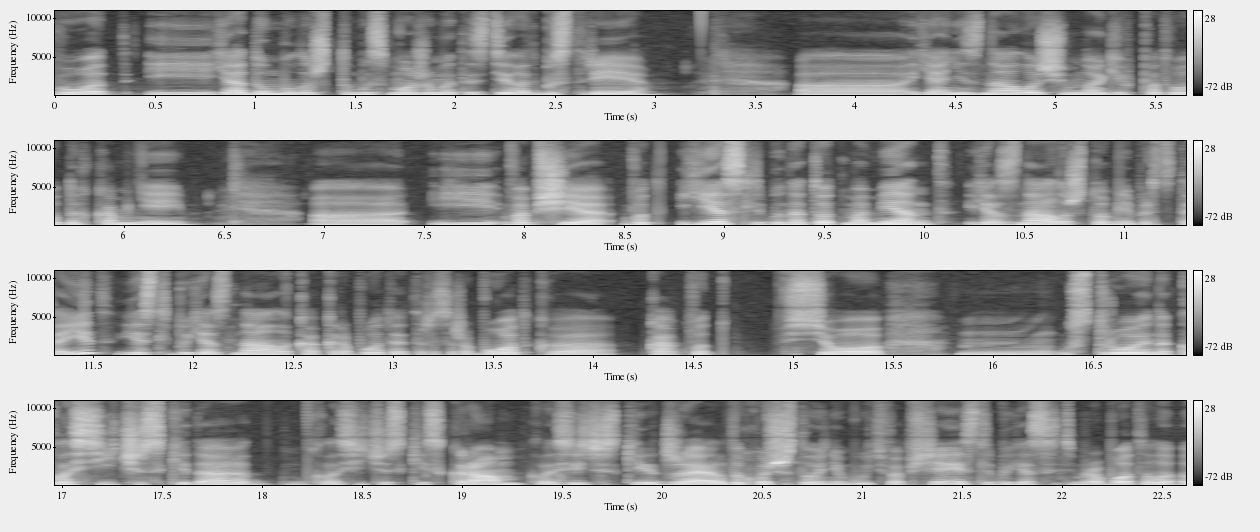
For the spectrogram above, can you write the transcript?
вот, и я думала, что мы сможем это сделать быстрее. А, я не знала очень многих подводных камней. А, и вообще, вот если бы на тот момент я знала, что мне предстоит, если бы я знала, как работает разработка, как вот все устроено классически, да, классический скрам, классический agile, да хоть что-нибудь вообще, если бы я с этим работала,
